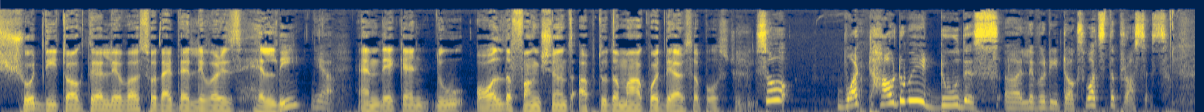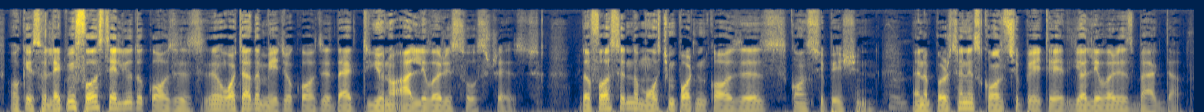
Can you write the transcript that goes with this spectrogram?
should detox their liver so that their liver is healthy Yeah. and they can do all the functions up to the mark what they are supposed to be. So, what? How do we do this uh, liver detox? What's the process? Okay, so let me first tell you the causes. You know, What are the major causes that you know our liver is so stressed? The first and the most important cause is constipation. Hmm. When a person is constipated, your liver is backed up.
